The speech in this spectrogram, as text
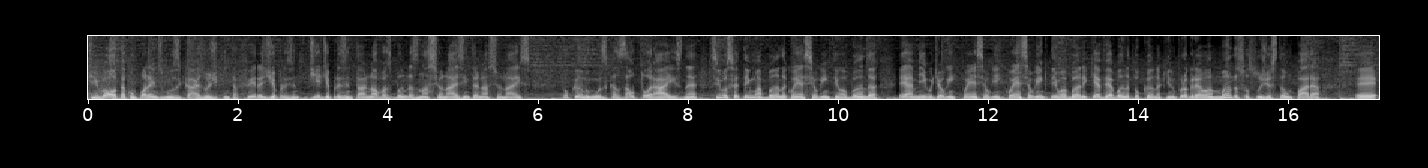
De volta com Parentes Musicais, hoje quinta-feira, dia, dia de apresentar novas bandas nacionais e internacionais tocando músicas autorais, né? Se você tem uma banda, conhece alguém que tem uma banda, é amigo de alguém que conhece alguém que conhece alguém que tem uma banda e quer ver a banda tocando aqui no programa, manda sua sugestão para é,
